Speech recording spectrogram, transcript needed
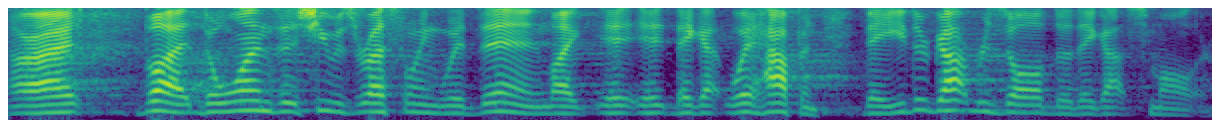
All right, but the ones that she was wrestling with then, like it, it, they got what happened? They either got resolved or they got smaller.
